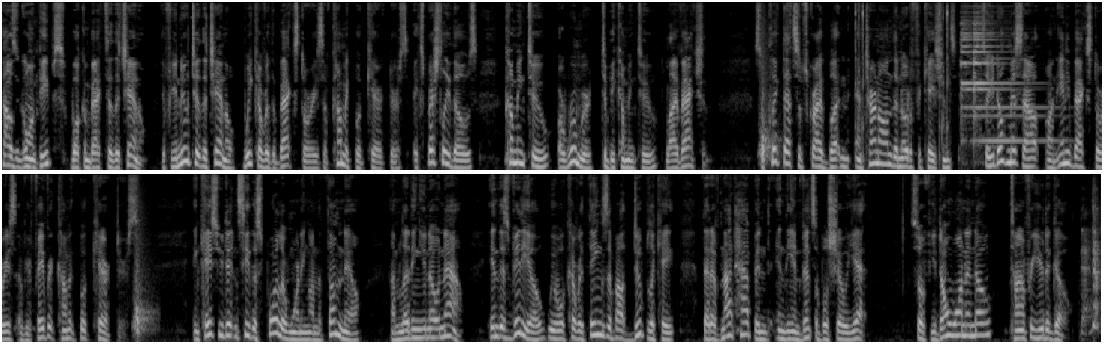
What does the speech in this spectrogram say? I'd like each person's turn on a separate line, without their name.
How's it going, peeps? Welcome back to the channel. If you're new to the channel, we cover the backstories of comic book characters, especially those coming to or rumored to be coming to live action. So click that subscribe button and turn on the notifications so you don't miss out on any backstories of your favorite comic book characters. In case you didn't see the spoiler warning on the thumbnail, I'm letting you know now. In this video, we will cover things about Dupli-Kate that have not happened in the Invincible show yet. So if you don't want to know, time for you to go.
Out!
